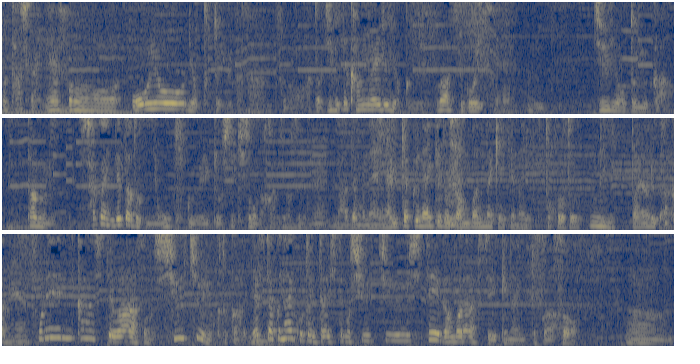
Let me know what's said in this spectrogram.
まあ、確かにねその応用力というかさそのあとは自分で考える力はすごい、重要というか多分社会に出た時に大きく影響してきそうな感じがするね。まあでもねやりたくないけど頑張んなきゃいけないところとっていっぱいあるかなんからねそれに関してはその集中力とかやりたくないことに対しても集中して頑張らなくちゃいけないとか。そう。うん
